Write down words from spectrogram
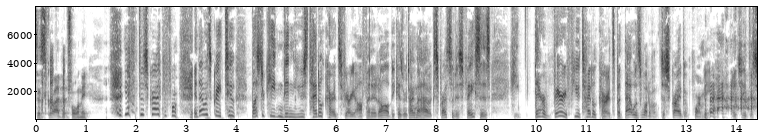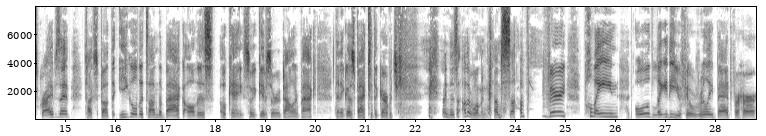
Describe it for me. yeah, describe it for me. And that was great too. Buster Keaton didn't use title cards very often at all because we're talking about how expressive his face is. He, there are very few title cards, but that was one of them. Describe it for me. and she describes it, talks about the eagle that's on the back, all this. Okay. So he gives her a dollar back. Then he goes back to the garbage can. and this other woman comes up. Very plain old lady. You feel really bad for her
